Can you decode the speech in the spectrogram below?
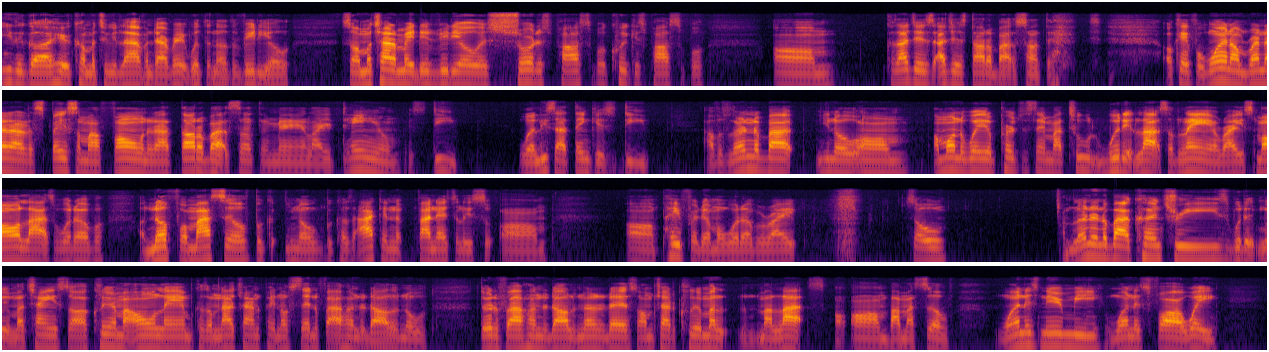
Either God here coming to you live and direct with another video. So I'm gonna try to make this video as short as possible, quick as possible. Um, cause I just I just thought about something. okay, for one, I'm running out of space on my phone, and I thought about something, man. Like, damn, it's deep. Well, at least I think it's deep. I was learning about, you know, um, I'm on the way of purchasing my two wooded lots of land, right? Small lots or whatever, enough for myself, you know, because I can financially um um pay for them or whatever, right? So I'm learning about countries with it, with my chainsaw, clearing my own land because I'm not trying to pay no seventy five hundred dollars, no thirty five hundred dollars, none of that. So I'm trying to clear my my lots um by myself. One is near me, one is far away.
